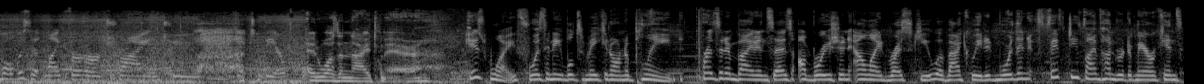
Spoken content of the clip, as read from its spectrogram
What was it like for her trying to get to the airport? It was a nightmare. His wife wasn't able to make it on a plane. President Biden says Operation Allies Refuge evacuated more than 5,500 Americans,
